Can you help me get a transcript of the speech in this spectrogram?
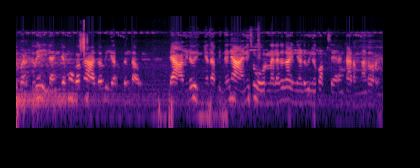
ഇവിടുത്ത് വെയില. എന്റെ മുഖമൊക്കെ ആകെ വിയർത്തുണ്ടാവും. രാവിലെ ഒരുങ്ങിയതാ. പിന്നെ ഞാൻ ചോറിനലൊക്കെ കഴിഞ്ഞാണ്ട് പിന്നെ കുറച്ചു നേരം കടന്നാണ്ട് ഉറങ്ങി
